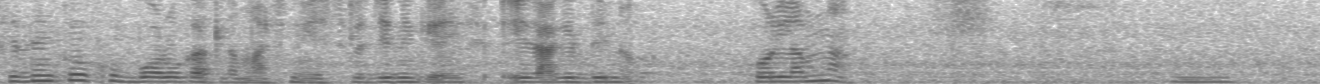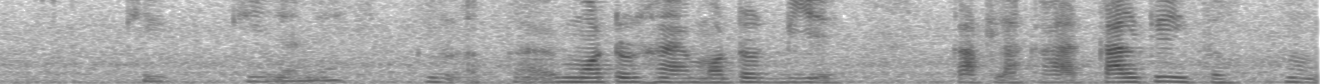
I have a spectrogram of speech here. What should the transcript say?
সেদিনকেও খুব বড় কাতলা মাছ নিয়ে এসেছিল, যেদিনকে এর আগের দিন করলাম না। কি কি জানি? মটর হ্যাঁ মটর দিয়ে কাতলা কালকেই তো, হুম।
